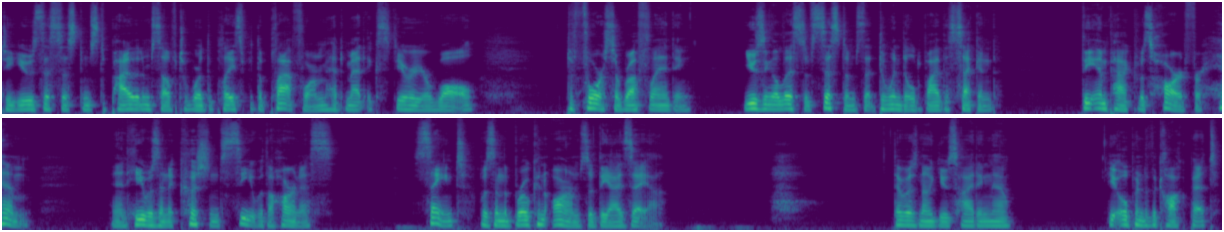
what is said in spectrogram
to use the systems to pilot himself toward the place where the platform had met exterior wall, to force a rough landing, using a list of systems that dwindled by the second. The impact was hard for him, and he was in a cushioned seat with a harness. Saint was in the broken arms of the Isaiah. There was no use hiding now. He opened the cockpit.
